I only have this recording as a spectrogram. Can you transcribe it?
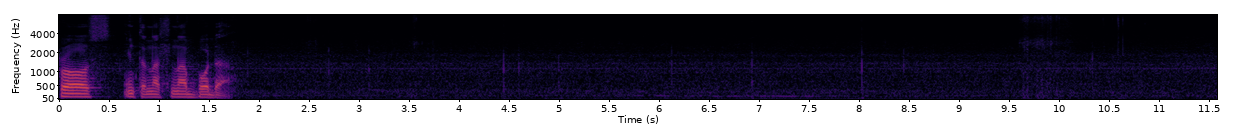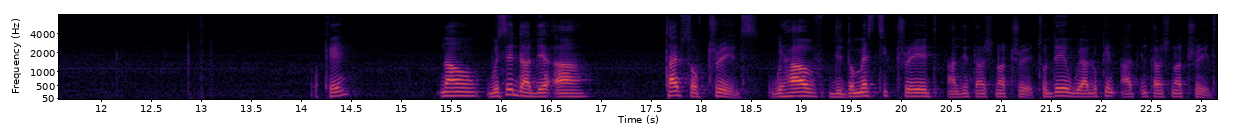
across international border. Okay? Now, we say that there are types of trades. We have the domestic trade and international trade. Today, we are looking at international trade.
